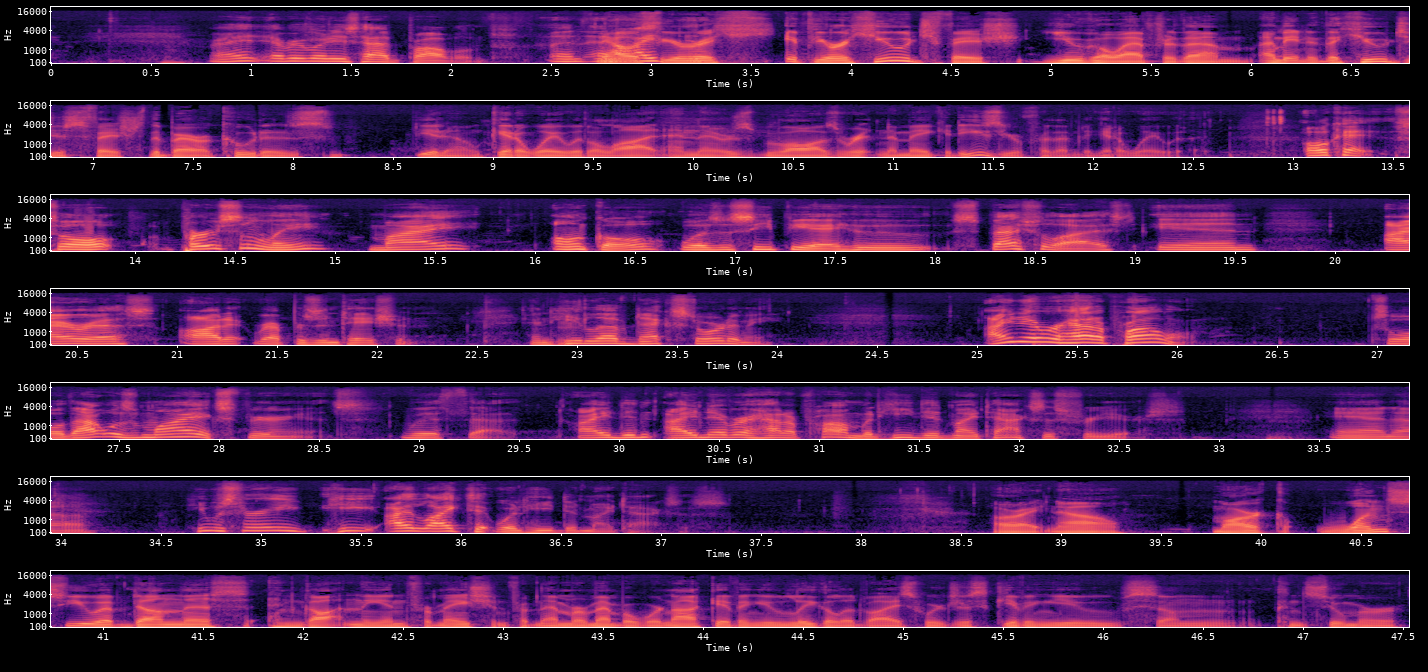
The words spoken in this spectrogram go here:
right? Everybody's had problems, and, and now, I, if you're a if you're a huge fish, you go after them. I mean, the hugest fish, the barracudas, you know, get away with a lot, and there's laws written to make it easier for them to get away with it. Okay, so personally, my uncle was a CPA who specialized in IRS audit representation, and he lived next door to me. I never had a problem, so that was my experience with that. I didn't. I never had a problem, but he did my taxes for years, and uh, he was very. He. I liked it when he did my taxes. All right, now, Mark, once you have done this and gotten the information from them, remember, we're not giving you legal advice. We're just giving you some consumer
